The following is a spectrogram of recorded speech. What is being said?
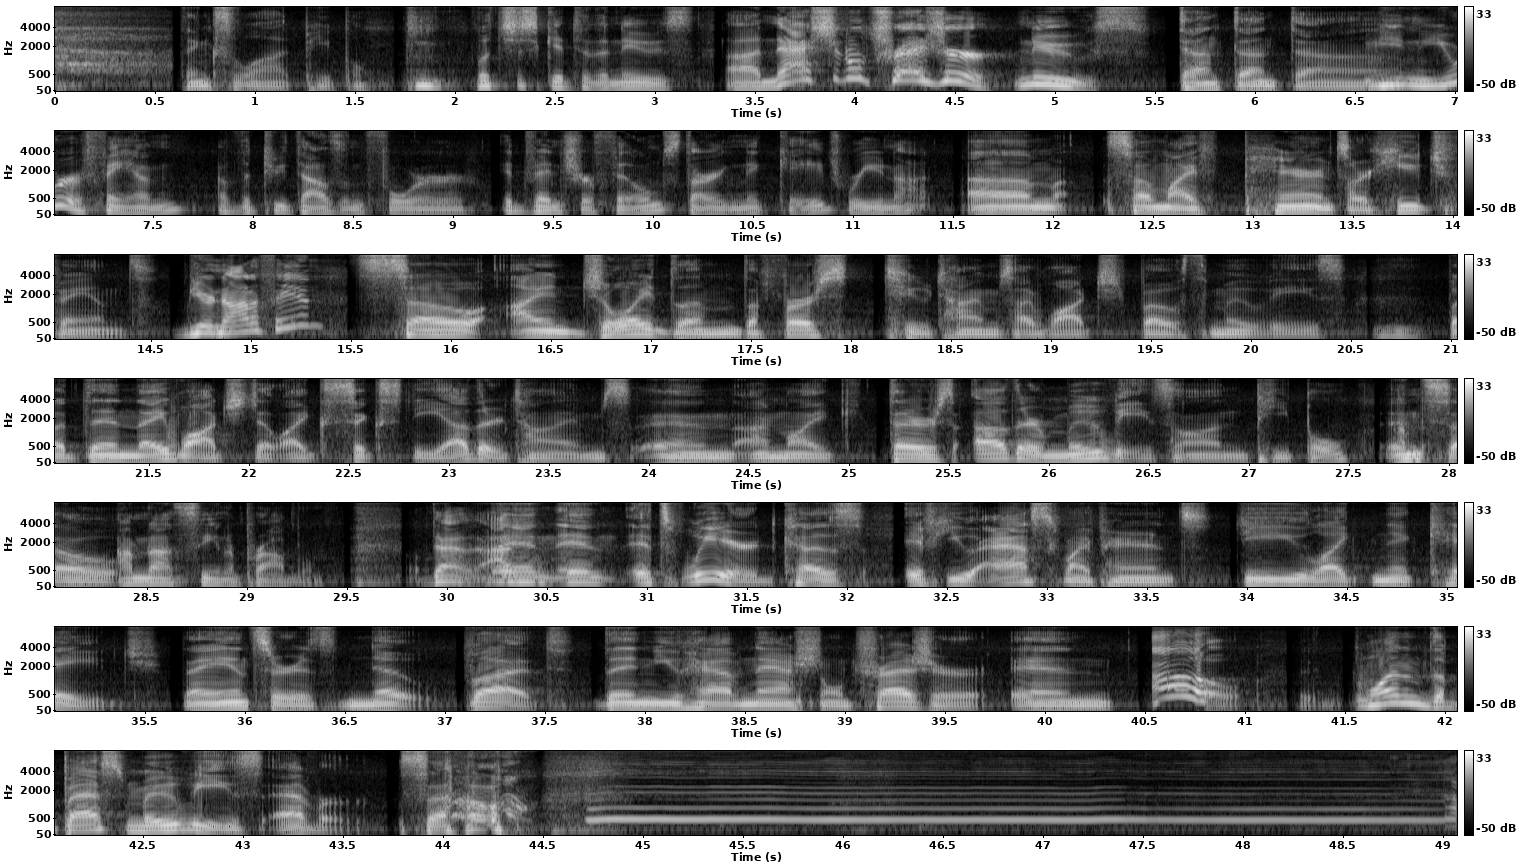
Thanks a lot, people. Let's just get to the news. Uh, National Treasure news. Dun dun dun. You, you were a fan of the 2004 adventure film starring Nick Cage, were you not? Um, so my parents are huge fans. You're not a fan? So I enjoyed them the first two times I watched both movies, but then they watched it like 60 other times. And I'm like, there's other movies on people. And so, I'm not seeing a problem. That I, and, and it's weird because if you ask my parents, do you like Nick Cage? The answer is no. But then you have National Treasure, and oh, one of the best movies ever. So.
